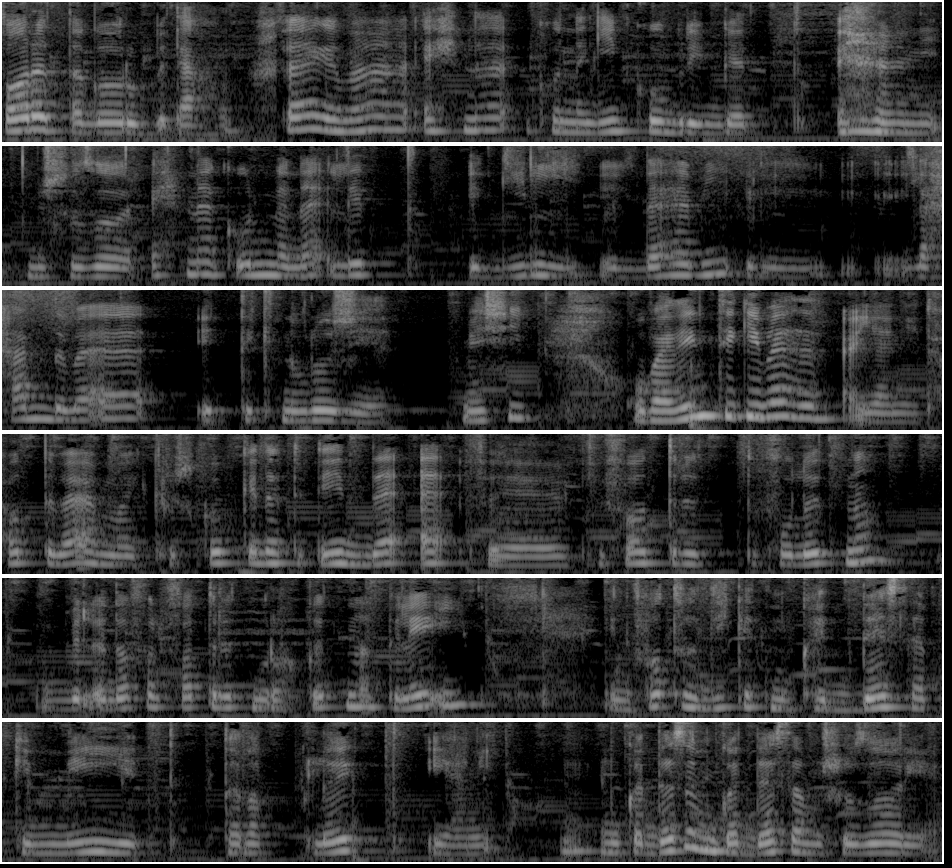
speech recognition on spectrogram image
فار التجارب بتاعهم. فيا جماعة إحنا كنا جيل كوبري بجد يعني مش هزار. إحنا كنا نقلة الجيل الذهبي لحد بقى التكنولوجيا. ماشي. وبعدين تيجي بقى يعني تحط بقى ميكروسكوب كده تبتدي تدقق في في فترة طفولتنا بالإضافة لفترة مراهقتنا تلاقي إن الفترة دي كانت مكدسة بكمية تنقلات يعني مكدسة مكدسة مش هزار يعني.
